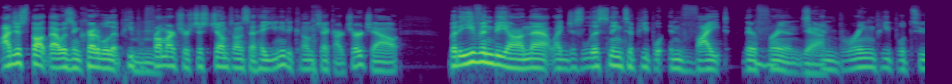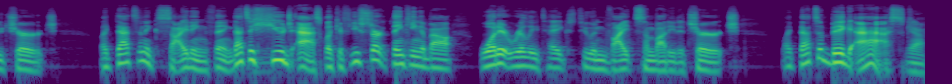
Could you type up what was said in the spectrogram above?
I just thought that was incredible that people Mhm. from our church just jumped on and said, "Hey, you need to come check our church out." But even beyond that, like just listening to people invite their Mhm. friends Yeah. and bring people to church, like that's an exciting thing. That's a huge ask. Like if you start thinking about what it really takes to invite somebody to church, like that's a big ask. Yeah.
